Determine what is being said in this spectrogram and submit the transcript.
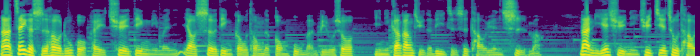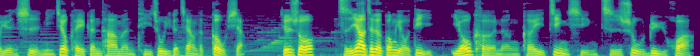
那这个时候如果可以确定你们要设定沟通的公部门，比如说以你刚刚举的例子是桃园市嘛。那你也许你去接触桃园市，你就可以跟他们提出一个这样的构想，就是说，只要这个公有地有可能可以进行植树绿化，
